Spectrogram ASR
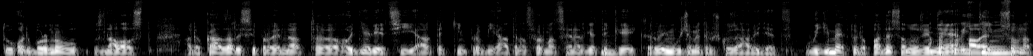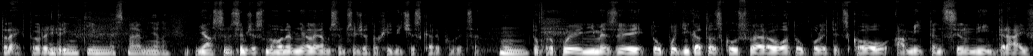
tu odbornou znalost a dokázali si projednat eh, hodně věcí a teď tím probíhá transformace energetiky, hmm. kterou jim můžeme trošku závidět. Uvidíme, jak to dopadne samozřejmě, ale tým, jsou na trajektorii. Dream Team jsme neměli. Já si myslím, že jsme ho neměli a myslím si, že to chybí České republice. Hmm. To propojení mezi tou podnikatelskou sférou a tou politickou a mít ten silný drive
